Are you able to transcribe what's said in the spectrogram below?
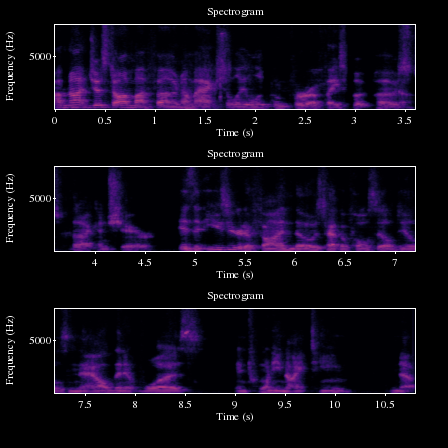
I'm not just on my phone. I'm actually looking for a Facebook post that I can share. is it easier to find those type of wholesale deals now than it was in 2019? No,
